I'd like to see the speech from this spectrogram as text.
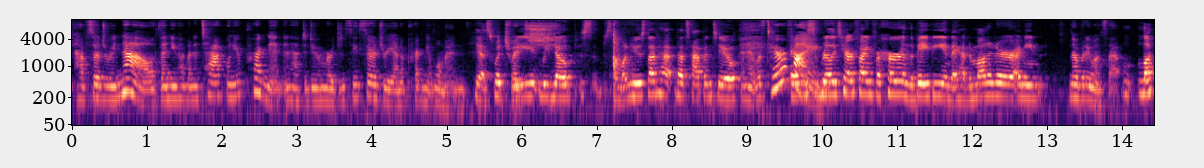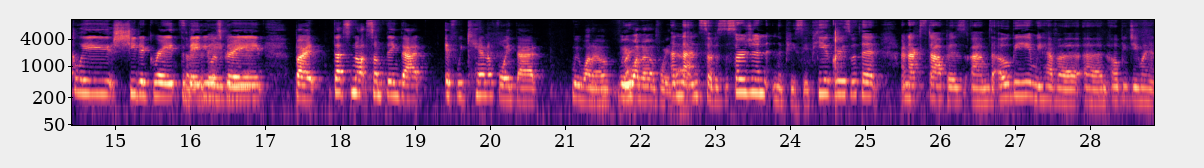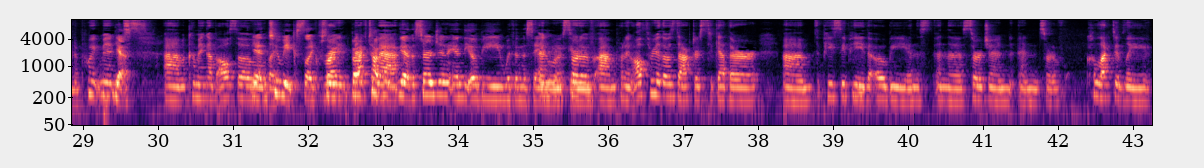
have surgery now then you have an attack when you're pregnant and have to do emergency surgery on a pregnant woman." Yes, which, we Which- we know someone who's that ha- that's happened to. And it was terrifying. It was really terrifying for her and the baby, and they had to monitor. I mean, Nobody wants that. luckily she did great. The So baby the was great, but that's not something that if we can't avoid that, we want to we Right. want to avoid And, that. and so does the surgeon, and the PCP agrees with it. Our next stop is um, the OB, and we have a an OBGYN appointment. Yes. Um, coming up also. yeah, in like, two weeks, like so right, back to talking- back. Yeah, the surgeon and the OB within the same and we're sort and- of um, putting all three of those doctors together um, the pcp the ob and the, and the surgeon and sort of collectively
